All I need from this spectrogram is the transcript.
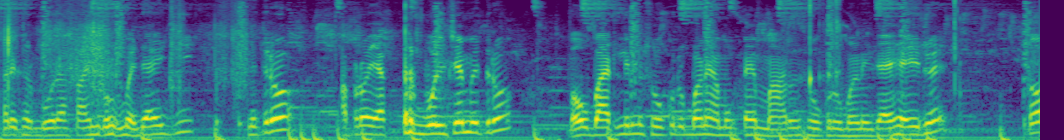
ખરેખર બોરા ખાઈને બહુ મજા આવી ગઈ. મિત્રો આપણો એક્ટર બોલ છે મિત્રો. બહુ બાટલીનું છોકરું બને અમુક ટાઈમ મારું છોકરું બની જાય એ રે તો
